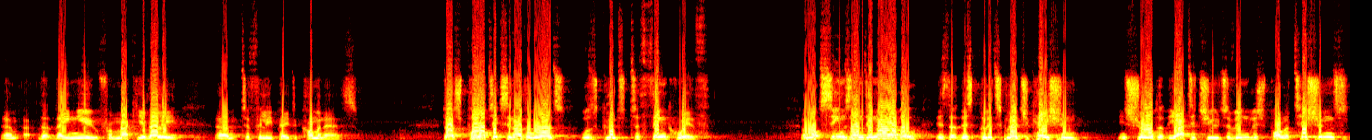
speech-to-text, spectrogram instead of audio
um, that they knew, from Machiavelli um, to Philippe de Comines. Dutch politics, in other words, was good to think with. And what seems undeniable is that this political education ensured that the attitudes of English politicians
